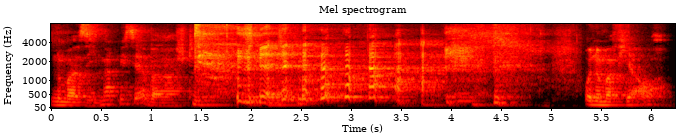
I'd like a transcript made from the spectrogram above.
Nummer 7 hat mich sehr überrascht. Und Nummer 4 auch.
